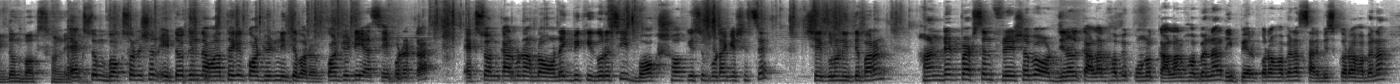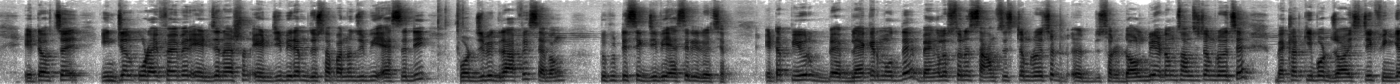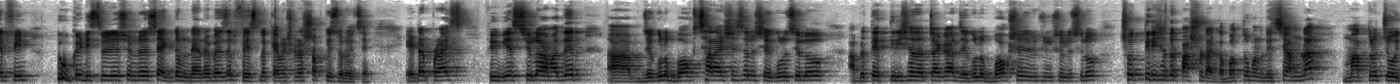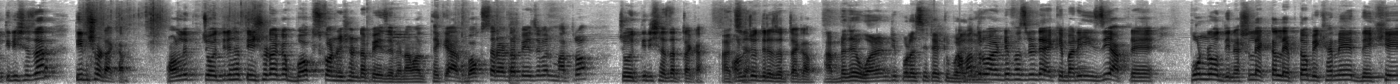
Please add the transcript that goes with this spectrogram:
একদম বক্স কন্ডিশন একদম বক্স কন্ডিশন এটাও কিন্তু আমাদের থেকে কোয়ান্টিটি নিতে পারবেন। কোয়ান্টিটি আছে এই প্রোডাক্টটা এক্সন কার্বন আমরা অনেক বিক্রি করেছি বক্স সহ কিছু প্রোডাক্ট এসেছে। সেগুলো নিতে পারেন। হান্ড্রেড পার্সেন্ট ফ্রেশ হবে, অরিজিনাল কালার হবে, কোনো কালার হবে না, রিপেয়ার করা হবে না, সার্ভিস করা হবে না। এটা হচ্ছে ইন্টেল কোর আই ফাইভের eight generation eight GB RAM দুশো ছাপ্পান্ন GB SSD four GB graphics এবং two fifty six GB SSD রয়েছে। এটা পিওর ব্ল্যাকের মধ্যে ব্যাঙ্গালোস্টোনের সাউন্ড সিস্টেম রয়েছে sorry Dolby Atmos sound system রয়েছে backlit keyboard joystick fingerprint two K ডিসপ্লেশন রয়েছে একদম ন্যানো বেজেল ফেসলক ক্যামেরা সব কিছু রয়েছে। এটার প্রাইস প্রিভিয়াস ছিল আমাদের যেগুলো বক্স ছাড়া এসেছিল সেগুলো ছিল আপনার তেত্রিশ হাজার টাকা যেগুলো বক্স ছিল ছিল ছত্রিশ হাজার পাঁচশো টাকা। বর্তমানে দিচ্ছি আমরা মাত্র চৌত্রিশ হাজার তিনশো টাকা। অনলি চৌত্রিশ হাজার তিনশো টাকা বক্স কন্ডিশনটা পেয়ে যাবেন আমাদের থেকে। আর বক্স ছাড়াটা পেয়ে যাবেন মাত্র চৌত্রিশ হাজার টাকা। আচ্ছা। অনলি চৌত্রিশ হাজার টাকা। আপনাদের ওয়ারেন্টি পলিসিটা একটু আমাদের ওয়ারেন্টি ফ্যাসিলিটি একেবারে ইজি আপনি পনেরো দিন আসলে একটা ল্যাপটপ এখানে দেখে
